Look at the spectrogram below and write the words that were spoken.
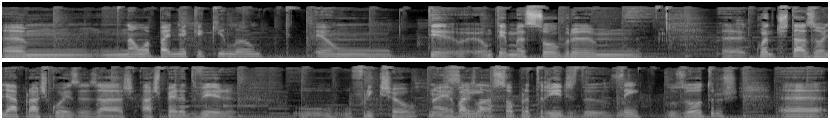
um, não apanha que aquilo é um, é um é um tema sobre hum, uh, quando estás a olhar para as coisas à, à espera de ver o, o freak show, não é? Sim. Vais lá só para te rires de, de, dos outros, uh,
